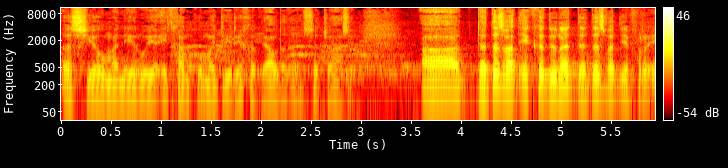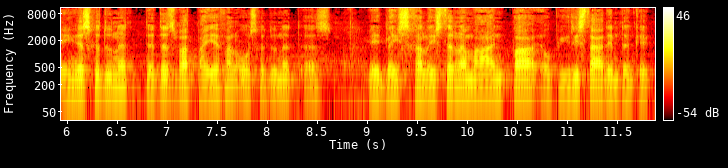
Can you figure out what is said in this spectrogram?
is jou manier hoe jy uit gaan kom uit hierdie geweldige situasie. Uh dit is wat ek gedoen het, dit is wat juffrou Engels gedoen het, dit is wat baie van ons gedoen het is jy het luister geluister na ma en pa op hierdie stadium dink ek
